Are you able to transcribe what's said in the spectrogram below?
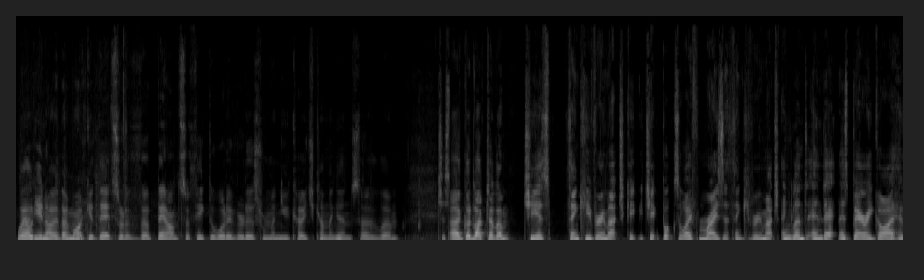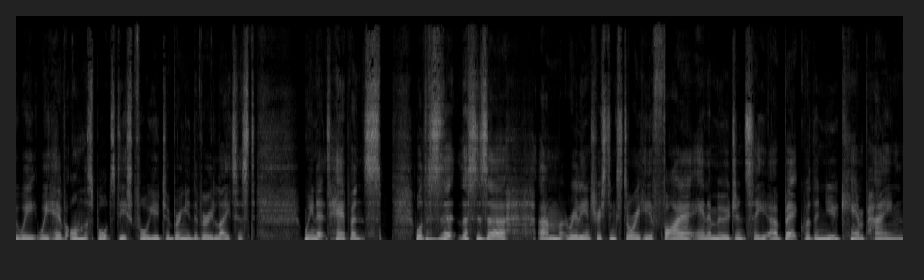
Well, you know, they might get that sort of uh, bounce effect or whatever it is from a new coach coming in. So, um, uh, good luck to them. Cheers. Thank you very much. Keep your checkbooks away from Razor. Thank you very much, England. And that is Barry Guy, who we, we have on the sports desk for you to bring you the very latest when it happens. Well, this is a, this is a um, really interesting story here. Fire and Emergency are back with a new campaign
